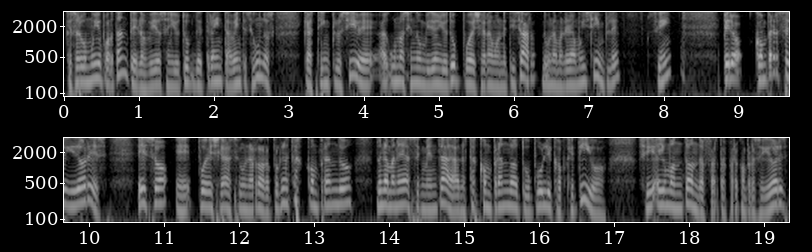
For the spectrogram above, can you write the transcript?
que es algo muy importante, los videos en YouTube de 30 a 20 segundos, que hasta inclusive uno haciendo un video en YouTube puede llegar a monetizar de una manera muy simple, ¿sí? Pero comprar seguidores, eso eh, puede llegar a ser un error, porque no estás comprando de una manera segmentada, no estás comprando a tu público objetivo. ¿sí? Hay un montón de ofertas para comprar seguidores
